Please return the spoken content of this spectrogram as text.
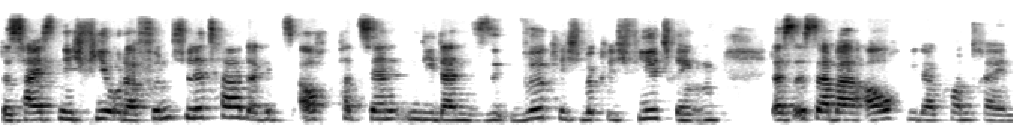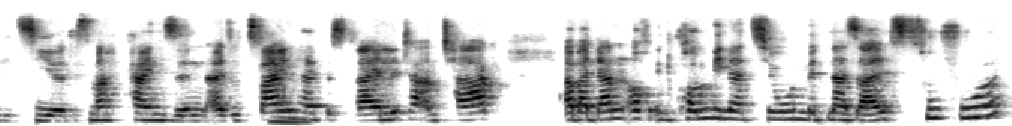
Das heißt nicht vier oder fünf Liter. Da gibt es auch Patienten, die dann wirklich, wirklich viel trinken. Das ist aber auch wieder kontraindiziert. Das macht keinen Sinn. Also zweieinhalb mhm. bis drei Liter am Tag, aber dann auch in Kombination mit einer Salzzufuhr.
